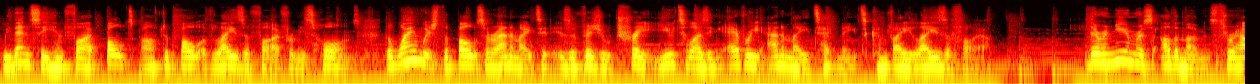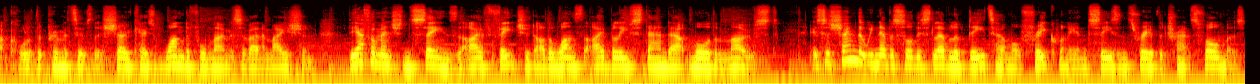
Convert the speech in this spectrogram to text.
We then see him fire bolt after bolt of laser fire from his horns. The way in which the bolts are animated is a visual treat, utilising every anime technique to convey laser fire. There are numerous other moments throughout Call of the Primitives that showcase wonderful moments of animation. The aforementioned scenes that I have featured are the ones that I believe stand out more than most. It's a shame that we never saw this level of detail more frequently in season 3 of the Transformers.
